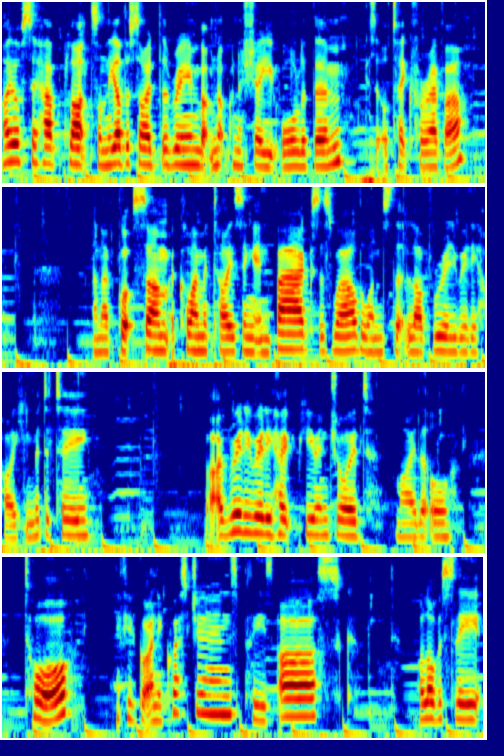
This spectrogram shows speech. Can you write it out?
I also have plants on the other side of the room, but I'm not going to show you all of them because it'll take forever. And I've got some acclimatizing in bags as well, the ones that love really, really high humidity. But I really, really hope you enjoyed my little tour. If you've got any questions, please ask. I'll obviously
